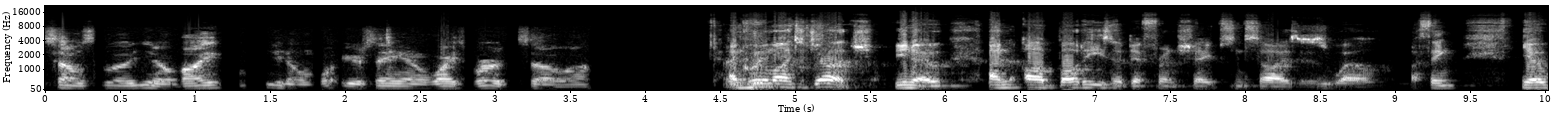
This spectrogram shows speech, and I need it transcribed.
sounds you know by you know what you're saying are wise words. So. Uh, and who am I to judge? You know, and our bodies are different shapes and sizes as well. I think, you know,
